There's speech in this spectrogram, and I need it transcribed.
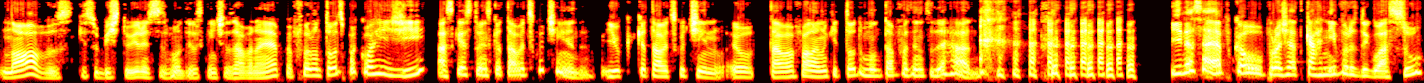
novos que substituíram esses modelos que a gente usava na época, foram todos para corrigir as questões que eu estava discutindo. E o que eu estava discutindo? Eu estava falando que todo mundo estava fazendo tudo errado. E nessa época, o projeto Carnívoros do Iguaçu,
